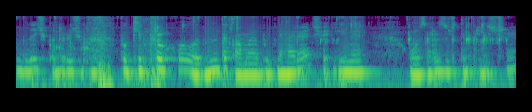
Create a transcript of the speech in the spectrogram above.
Водичка, до речі, поки прохолодна. Ну, така, має бути не гаряча і не. О, зараз вже тепліше.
